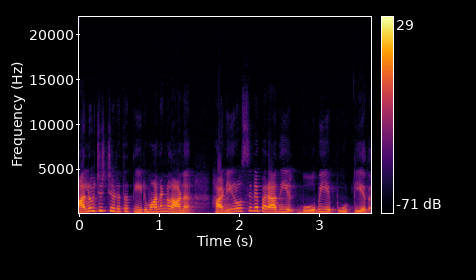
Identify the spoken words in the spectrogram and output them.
ആലോചിച്ചെടുത്ത തീരുമാനങ്ങളാണ് ഹണിറോസിന്റെ പരാതിയിൽ ബോബിയെ പൂട്ടിയത്.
